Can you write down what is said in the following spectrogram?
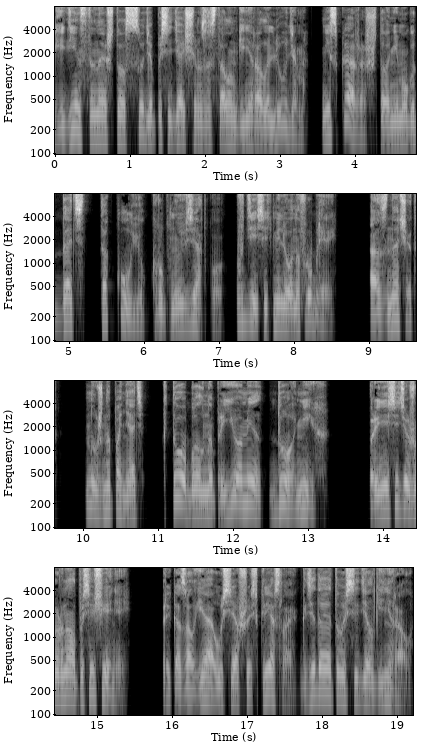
Единственное, что, судя по сидящим за столом генерала людям, не скажешь, что они могут дать такую крупную взятку в 10 миллионов рублей. А значит, нужно понять, кто был на приеме до них. «Принесите журнал посещений», — приказал я, усевшись в кресло, где до этого сидел генерал,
